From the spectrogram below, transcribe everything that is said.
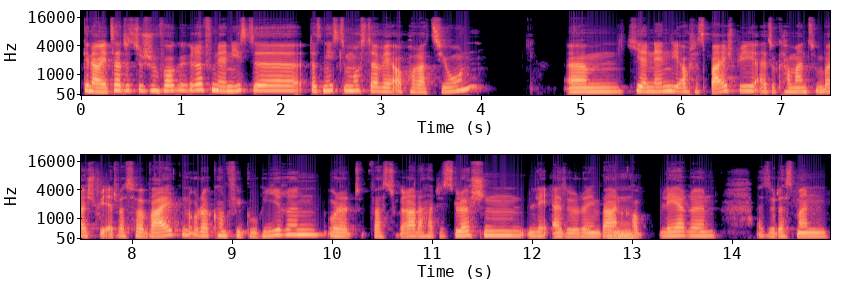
Genau, jetzt hattest du schon vorgegriffen, der nächste, das nächste Muster wäre Operation. Ähm, hier nennen die auch das Beispiel, also kann man zum Beispiel etwas verwalten oder konfigurieren oder was du gerade hattest, löschen, also oder den Warenkorb mhm. leeren, also dass man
